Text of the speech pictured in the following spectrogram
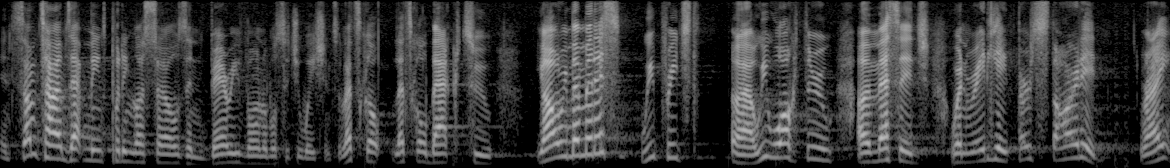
And sometimes that means putting ourselves in very vulnerable situations. So let's go, let's go back to y'all remember this? We preached uh, we walked through a message when Radiate first started, right?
